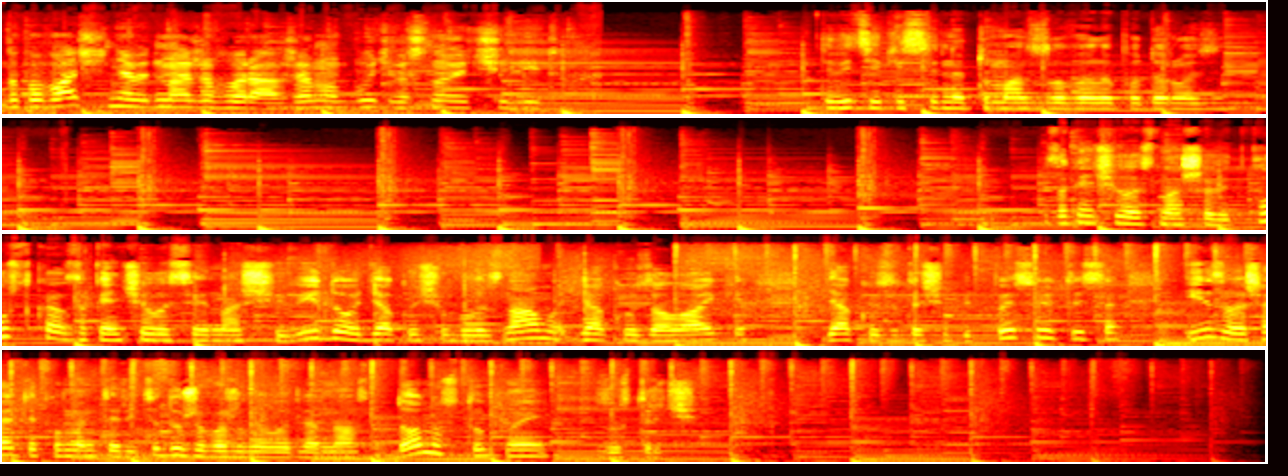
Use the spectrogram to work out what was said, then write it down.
До побачення від межа гора, вже, мабуть, весною чи літом. Дивіться, який сильний туман зловили по дорозі. Закінчилась наша відпустка, закінчилися і наші відео. Дякую, що були з нами. Дякую за лайки, дякую за те, що підписуєтеся і залишайте коментарі. Це дуже важливо для нас. До наступної зустрічі!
